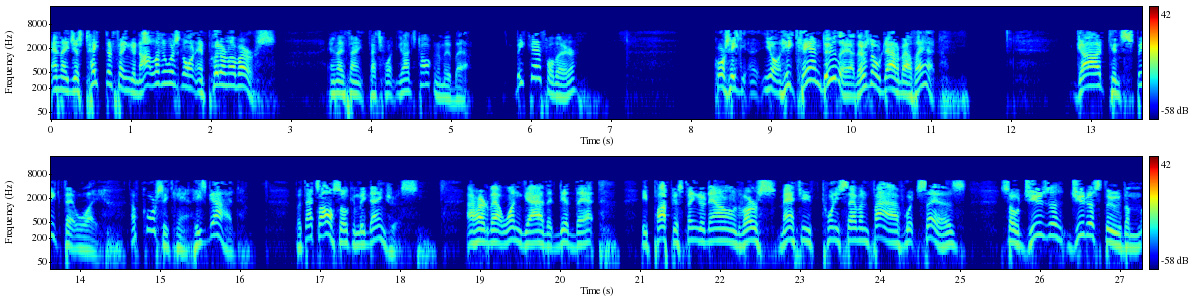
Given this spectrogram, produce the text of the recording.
and they just take their finger, not looking what's going, and put on a verse. And they think that's what God's talking to me about. Be careful there. Of course, he you know he can do that. There's no doubt about that. God can speak that way. Of course, he can. He's God, but that's also can be dangerous. I heard about one guy that did that. He popped his finger down on the verse Matthew 27 5, which says, So Judas, Judas threw them,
